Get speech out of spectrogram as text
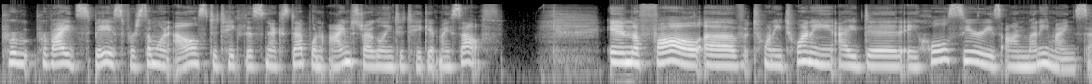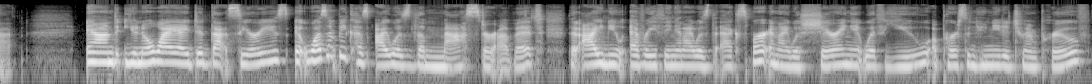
pro- provide space for someone else to take this next step when I'm struggling to take it myself? In the fall of 2020, I did a whole series on money mindset. And you know why I did that series? It wasn't because I was the master of it, that I knew everything and I was the expert and I was sharing it with you, a person who needed to improve.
